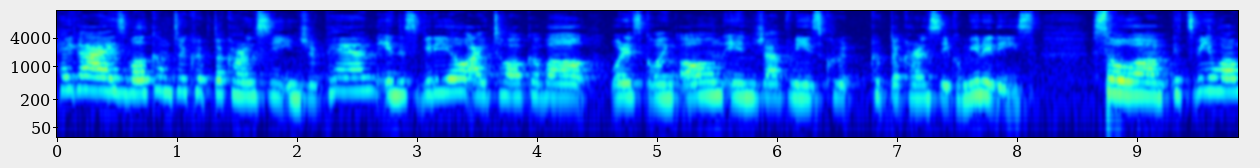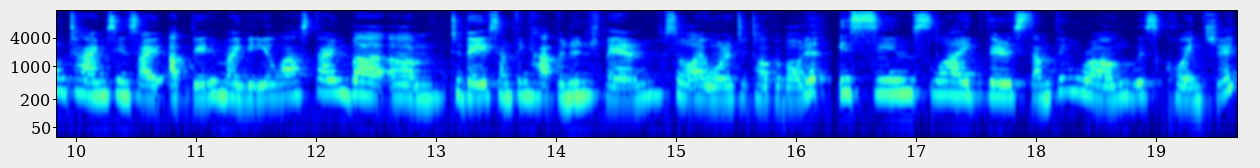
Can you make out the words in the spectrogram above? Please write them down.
Hey guys, welcome to cryptocurrency in Japan. In this video, I talk about what is going on in Japanese cryptocurrency communities. So um, it's been a long time since I updated my video last time, but um, today something happened in Japan, so I wanted to talk about it. It seems like there's something wrong with CoinCheck.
